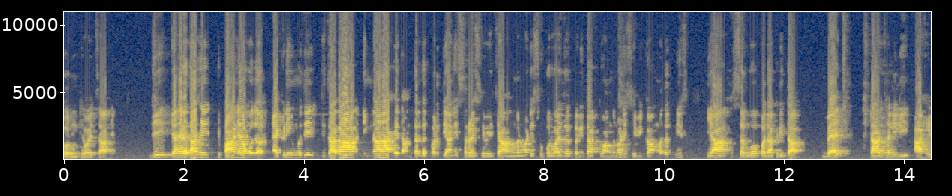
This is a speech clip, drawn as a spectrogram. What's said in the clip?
करून ठेवायचं आहे. जी जाहिरात आहे ती पाहण्या अगोदर अकॅडमीमध्ये जी जागा निघणार आहेत अंतर्गत भरती आणि सरळ सेवेच्या अंगणवाडी सुपरवायझर करिता किंवा अंगणवाडी सेविका मदतनीस या सर्व पदाकरिता बॅच स्टार्ट झालेली आहे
